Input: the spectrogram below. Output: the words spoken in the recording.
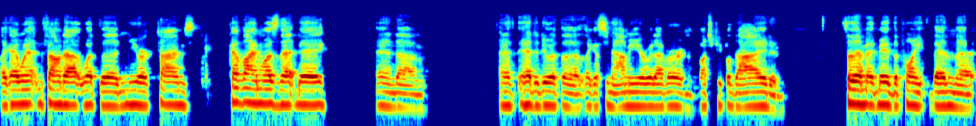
like I went and found out what the New York Times headline was that day, and um, and it had to do with the like a tsunami or whatever, and a bunch of people died, and so then it made the point then that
